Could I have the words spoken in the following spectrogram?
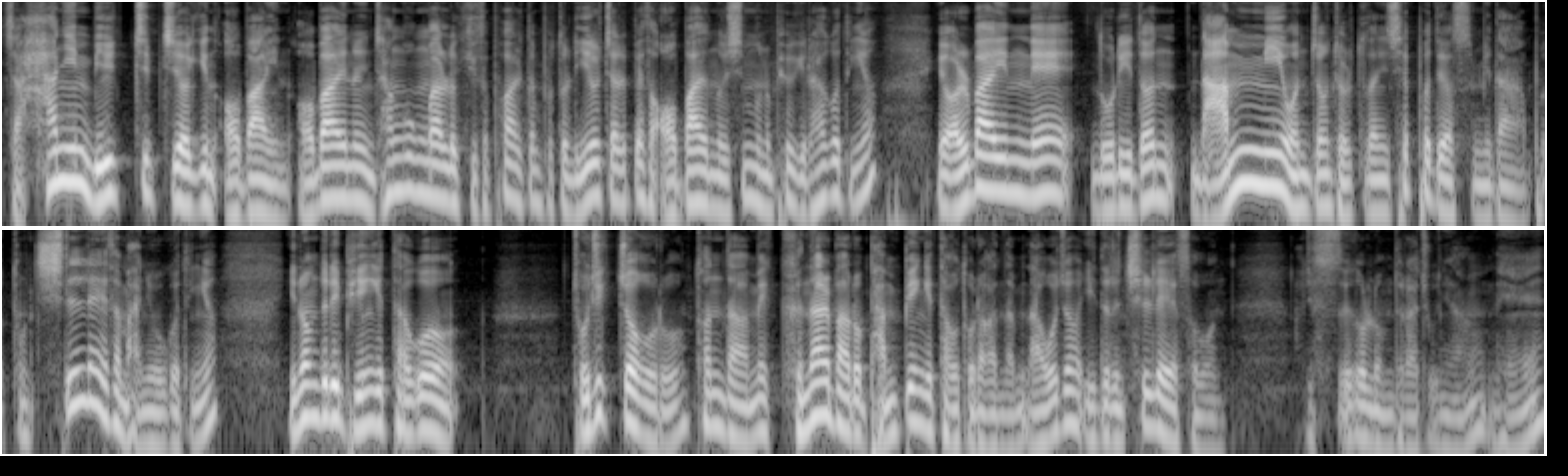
자, 한인 밀집 지역인 어바인. 어바인은 한국말로 기사포할 땐 보통 리을자를 빼서 어바인으로 신문을 표기를 하거든요. 이 얼바인에 노리던 남미 원정 절도단이 체포되었습니다. 보통 칠레에서 많이 오거든요. 이놈들이 비행기 타고 조직적으로 턴 다음에 그날 바로 밤 비행기 타고 돌아간다면 나오죠. 이들은 칠레에서 온 아주 쓱을 놈들 아주 그냥 네.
